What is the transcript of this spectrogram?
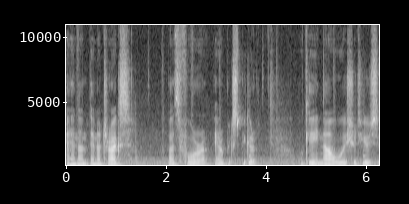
and antenna tracks, pads for earpiece speaker. Okay, now we should use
